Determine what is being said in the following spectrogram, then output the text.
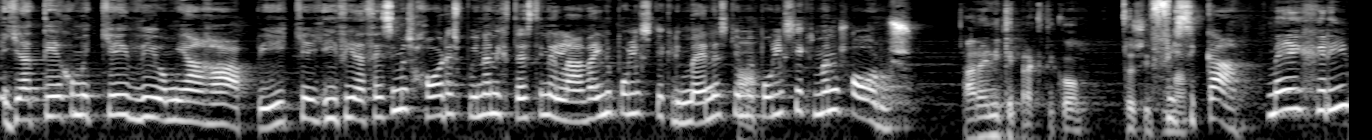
γιατί έχουμε και οι δύο μια αγάπη και οι διαθέσιμες χώρες που είναι ανοιχτές στην Ελλάδα είναι πολύ συγκεκριμένες και με πολύ συγκεκριμένους όρους. Άρα είναι και πρακτικό το ζήτημα. Φυσικά. Μέχρι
